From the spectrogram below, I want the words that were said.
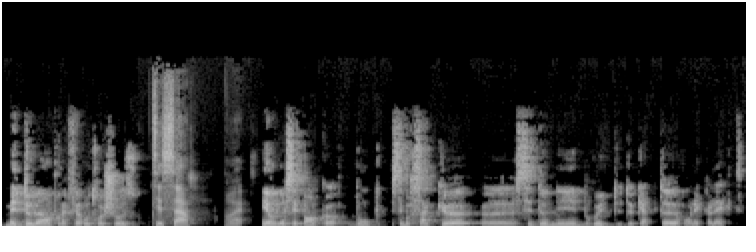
mais demain, on pourrait faire autre chose. C'est ça. Ouais. Et on ne le sait pas encore. Donc, c'est pour ça que euh, ces données brutes de capteurs, on les collecte.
